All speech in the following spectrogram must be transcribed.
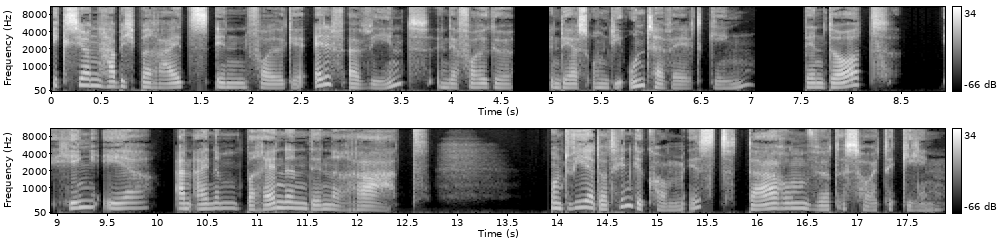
Ixion habe ich bereits in Folge 11 erwähnt, in der Folge, in der es um die Unterwelt ging, denn dort hing er an einem brennenden Rad. Und wie er dorthin gekommen ist, darum wird es heute gehen.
